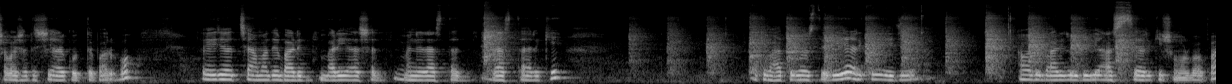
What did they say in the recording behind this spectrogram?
সবার সাথে শেয়ার করতে পারব। তো এই যে হচ্ছে আমাদের বাড়ি বাড়ি আসার মানে রাস্তা রাস্তা আর কি। আর কি ভাতে বসতে দিয়ে আর কি এই যে আমাদের বাড়ির ওইদিকে আসছে আর কি সমর বাবা।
